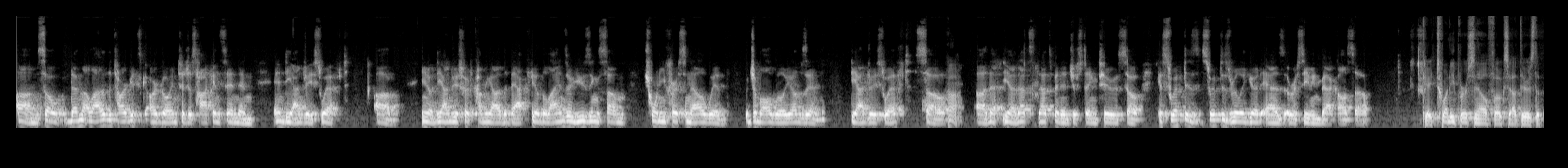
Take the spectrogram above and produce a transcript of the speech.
Um, so then a lot of the targets are going to just Hockenson and and D'Andre Swift. Um, you know, D'Andre Swift coming out of the backfield. The Lions are using some 20 personnel with Jamaal Williams and D'Andre Swift. So huh. uh, that yeah, that's that's been interesting too. So because Swift is Swift is really good as a receiving back also. Okay, twenty personnel, folks out there is the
